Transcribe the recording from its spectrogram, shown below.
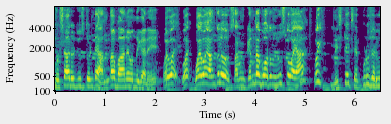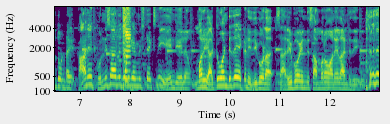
హుషారు చూస్తుంటే అంతా బానే ఉంది గానీ. ఓయ్ ఓయ్ ఓయ్ ఓయ్ ఓయ్ అంకుల్ సగం కింద పోతుంది చూసుకోవయ్యా. ఓయ్ మిస్టేక్స్ ఎప్పుడు జరుగుతుంటాయి. కానీ కొన్నిసార్లు జరిగే మిస్టేక్స్ని ఏం చేయలేం. మరి అటువంటిదే ఇక్కడ ఇది కూడా. సరిపోయింది సంబరం అనే లాంటిది అరే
